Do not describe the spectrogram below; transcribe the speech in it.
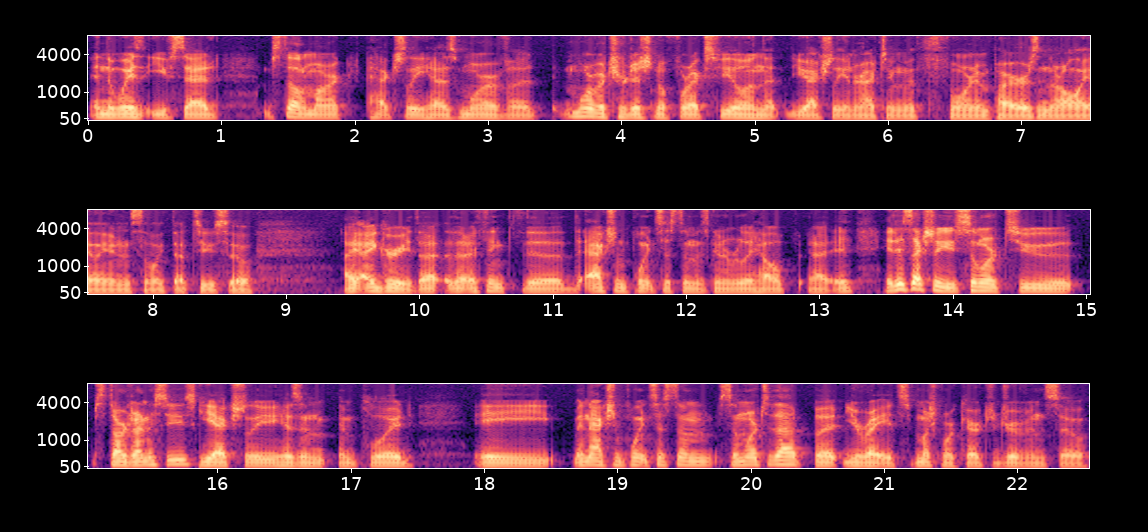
in the ways that you've said, Stellar Monarch actually has more of a more of a traditional 4X feel, and that you're actually interacting with foreign empires, and they're all alien and stuff like that too. So, I, I agree that, that I think the the action point system is going to really help. Uh, it, it is actually similar to Star Dynasties. He actually has em- employed a an action point system similar to that, but you're right, it's much more character driven. So,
